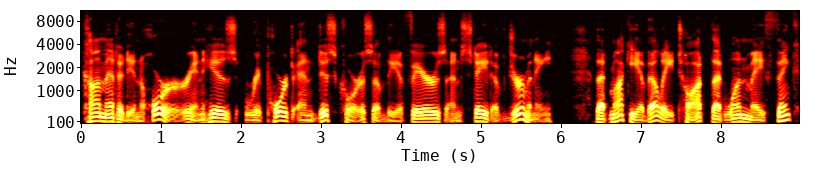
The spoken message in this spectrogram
commented in horror in his Report and Discourse of the Affairs and State of Germany that Machiavelli taught that one may think,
